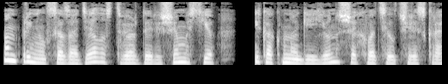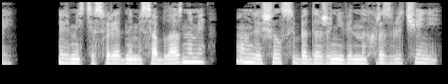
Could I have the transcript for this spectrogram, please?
Он принялся за дело с твердой решимостью и, как многие юноши, хватил через край. Вместе с вредными соблазнами он лишил себя даже невинных развлечений.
